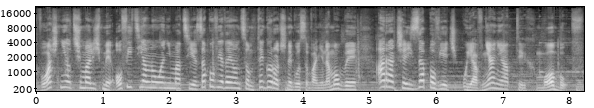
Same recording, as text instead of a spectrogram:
Właśnie otrzymaliśmy oficjalną animację zapowiadającą tegoroczne głosowanie na moby, a raczej zapowiedź ujawniania tych mobów.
